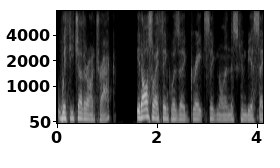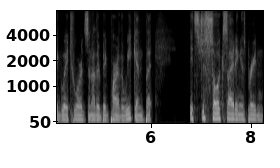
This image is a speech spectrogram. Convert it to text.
with each other on track. It also, I think, was a great signal, and this can be a segue towards another big part of the weekend. But it's just so exciting, as Braydon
